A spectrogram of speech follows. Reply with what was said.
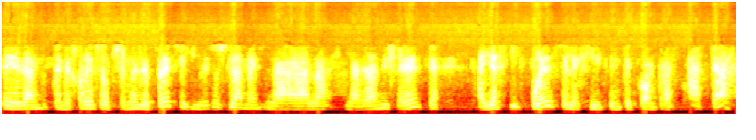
eh, dándote mejores opciones de precio y eso es la, la, la, gran diferencia. Allá sí puedes elegir quién te compras. Acá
